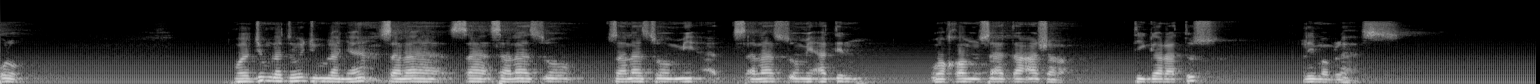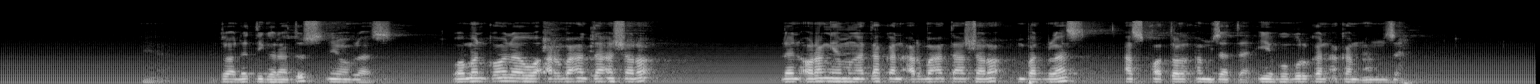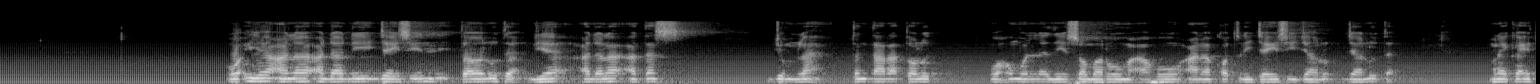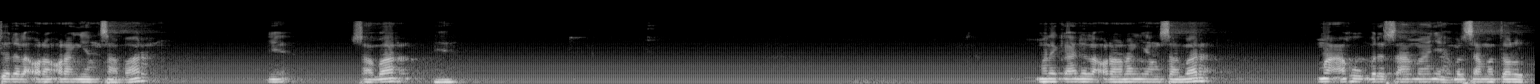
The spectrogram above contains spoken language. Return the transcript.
wal jumlatu jumlahnya salah salasu salasu mi'at salasu mi'atin wa khamsata asyara. 315 ya, itu ada 315 wa man qala wa arba'ata asyara. Dan orang yang mengatakan arba'ata asyara 14 asqatul hamzata. Ia gugurkan akan hamzah. Wa ia ala adadi jaisin taluta. Dia adalah atas jumlah tentara Talut. Wa humul ladzi sabaru ma'ahu ala qatli jaisi jaluta. Mereka itu adalah orang-orang yang sabar ya sabar. Ya. Mereka adalah orang-orang yang sabar. Ma'ahu bersamanya bersama Talut.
